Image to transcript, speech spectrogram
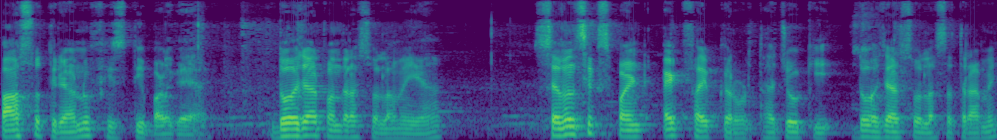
पाँच सौ तिरानवे फ़ीसदी बढ़ गया 2015-16 में यह 76.85 करोड़ था, जो कि 2016-17 में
